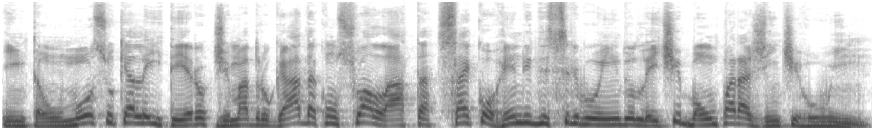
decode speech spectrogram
Então o moço que é leiteiro, de madrugada com sua lata, sai correndo e distribuindo leite bom para gente ruim.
